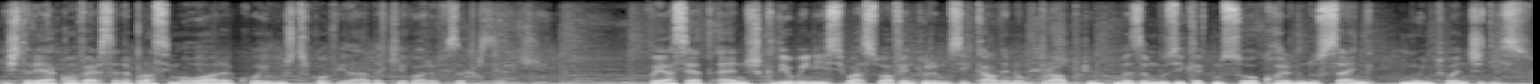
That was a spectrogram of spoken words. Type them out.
e estarei à conversa na próxima hora com a ilustre convidada que agora vos apresento. Foi há sete anos que deu início à sua aventura musical em nome próprio, mas a música começou a correr no sangue muito antes disso.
